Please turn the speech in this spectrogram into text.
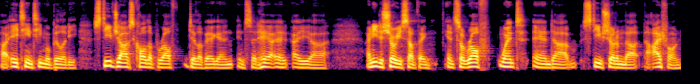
uh, AT&T Mobility. Steve Jobs called up Ralph De La Vega and, and said, "Hey, I, I, uh, I, need to show you something." And so Ralph went and uh, Steve showed him the, the iPhone,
